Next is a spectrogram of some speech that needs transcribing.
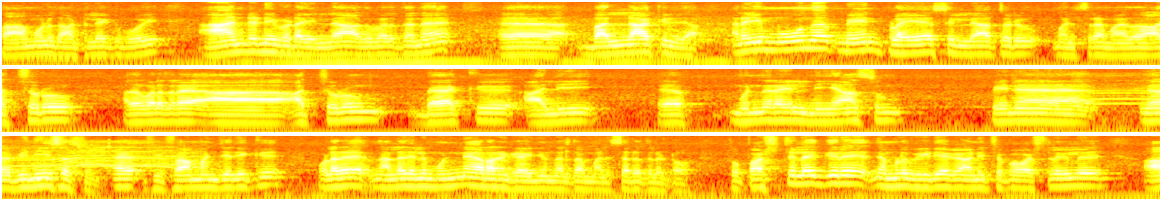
സാമൂലി നാട്ടിലേക്ക് പോയി. ആന്റണി ഇവിടെ ഇല്ല. അതുപോലെ തന്നെ ബല്ലാക്കില്ല. അങ്ങനെ ഈ മൂന്ന് മെയിൻ പ്ലേയേഴ്സ് ഇല്ലാത്തൊരു മത്സരമായത് അച്ചുറു അതുപോലെ തന്നെ അച്ചുറും ബാക്ക് അലി മുൻനിരയിൽ നിയാസും പിന്നെ വിനീസസും. ഫിഫ മഞ്ചേരിക്ക് വളരെ നല്ല രീതിയിൽ മുന്നേറാൻ കഴിഞ്ഞു ഇന്നലത്തെ മത്സരത്തിൽ കേട്ടോ. ഇപ്പോൾ ഫസ്റ്റ് ലെഗിൽ നമ്മൾ വീഡിയോ കാണിച്ചപ്പോൾ ഫസ്റ്റ് ലെഗിൽ ആ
